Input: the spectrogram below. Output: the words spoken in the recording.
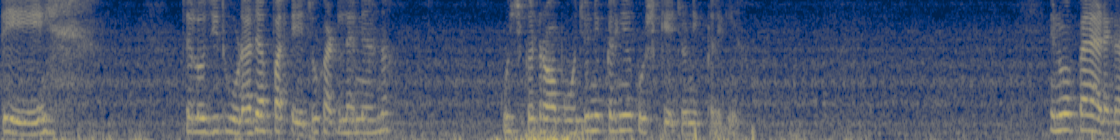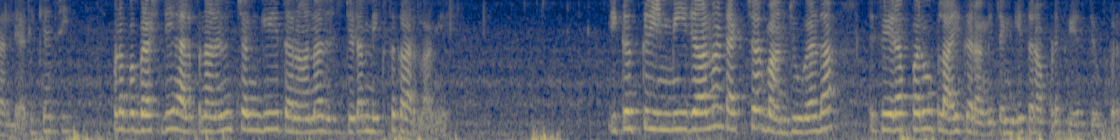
ਤੇ ਚਲੋ ਜੀ ਥੋੜਾ ਜਿਹਾ ਆਪਾਂ ਇਹ ਚੋਂ ਕੱਢ ਲੈਨੇ ਆ ਨਾ ਕੁਝ ਕ ਡ੍ਰੌਪ ਉਹ ਚੋਂ ਨਿਕਲ ਗਈਆਂ ਕੁਝ ਕੇ ਚੋਂ ਨਿਕਲ ਗਈਆਂ। ਇਹਨੂੰ ਆਪਾਂ ਐਡ ਕਰ ਲਿਆ, ਠੀਕ ਹੈ ਜੀ। ਹੁਣ ਆਪਾਂ ਬ੍ਰਸ਼ ਦੀ ਹੈਲਪ ਨਾਲ ਇਹਨੂੰ ਚੰਗੀ ਤਰ੍ਹਾਂ ਨਾਲ ਜਿਹੜਾ ਮਿਕਸ ਕਰ ਲਾਂਗੇ। ਇੱਕ ਕਰੀਮੀ ਜਿਹਾ ਨਾ ਟੈਕਸਚਰ ਬਣ ਜਾਊਗਾ ਇਹਦਾ, ਤੇ ਫਿਰ ਆਪਾਂ ਨੂੰ ਅਪਲਾਈ ਕਰਾਂਗੇ ਚੰਗੀ ਤਰ੍ਹਾਂ ਆਪਣੇ ਫੇਸ ਦੇ ਉੱਪਰ।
